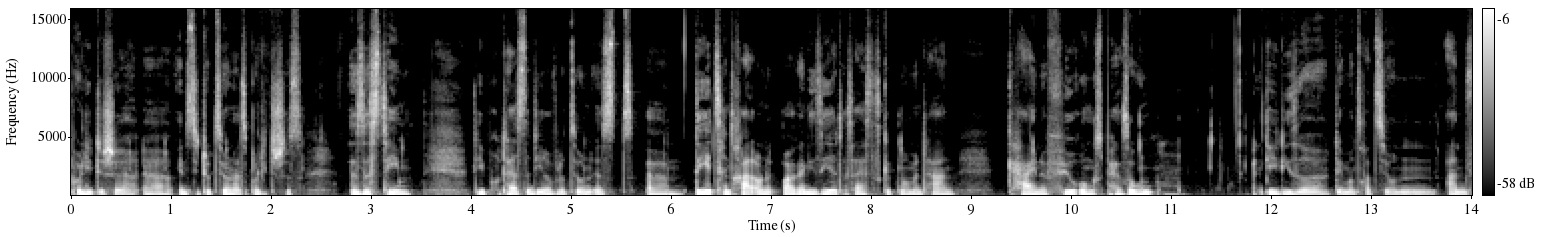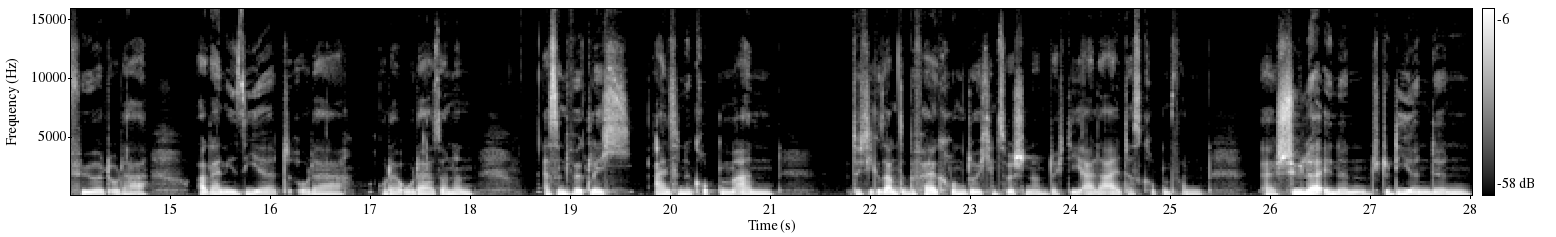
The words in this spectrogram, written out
politische äh, Institution, als politisches System. Die Proteste, die Revolution ist ähm, dezentral organisiert. Das heißt, es gibt momentan keine Führungsperson. die diese Demonstrationen anführt oder organisiert oder oder oder, sondern es sind wirklich einzelne Gruppen an durch die gesamte Bevölkerung durch inzwischen und durch die alle Altersgruppen von äh, SchülerInnen, Studierenden,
